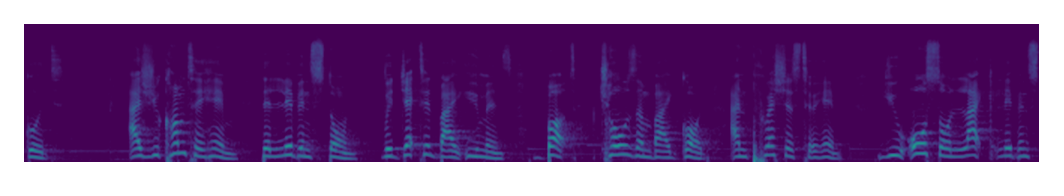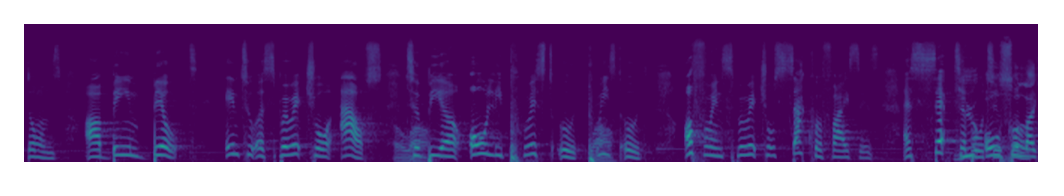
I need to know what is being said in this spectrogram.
good, as you come to him, the living stone, rejected by humans, but chosen by God and precious to him, you also, like living stones, are being built into a spiritual house Oh, to be a holy priesthood, priesthood, offering spiritual sacrifices You acceptable to also, God. like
